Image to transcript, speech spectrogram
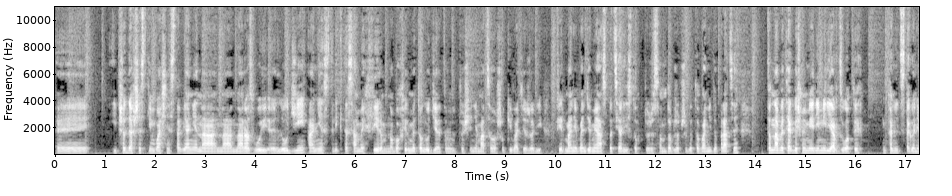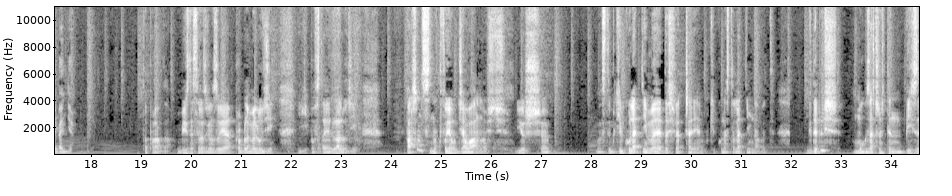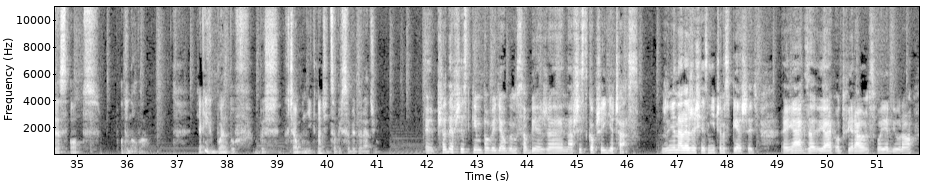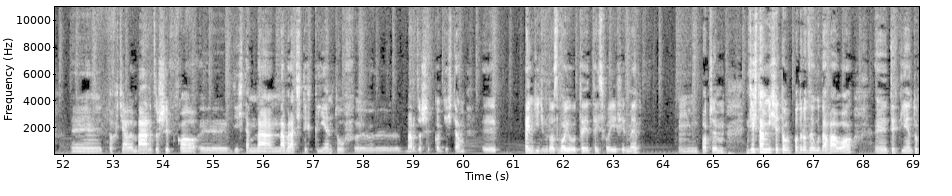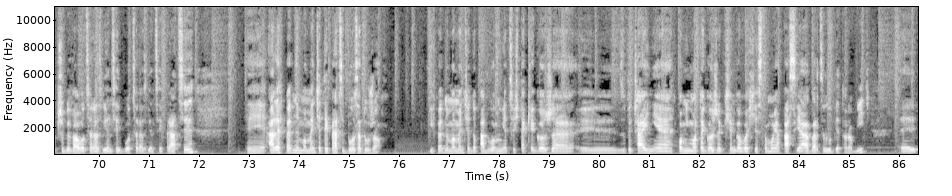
Y, I przede wszystkim właśnie stawianie na, na, na rozwój ludzi, a nie stricte samych firm, no bo firmy to ludzie, to, to się nie ma co oszukiwać. Jeżeli firma nie będzie miała specjalistów, którzy są dobrze przygotowani do pracy, to nawet jakbyśmy mieli miliard złotych, to nic z tego nie będzie. To prawda. Biznes rozwiązuje problemy ludzi i powstaje dla ludzi. Patrząc na Twoją działalność, już e, z tym kilkuletnim e, doświadczeniem, kilkunastoletnim nawet, gdybyś mógł zacząć ten biznes od, od nowa, jakich błędów byś chciał uniknąć i co byś sobie doradził? E, przede wszystkim powiedziałbym sobie, że na wszystko przyjdzie czas, że nie należy się z niczym spieszyć. E, jak, za, jak otwierałem swoje biuro, Y, to chciałem bardzo szybko y, gdzieś tam na, nabrać tych klientów, y, bardzo szybko gdzieś tam pędzić w rozwoju tej, tej swojej firmy. Po czym gdzieś tam mi się to po drodze udawało. Tych klientów przybywało coraz więcej, było coraz więcej pracy, ale w pewnym momencie tej pracy było za dużo i w pewnym momencie dopadło mnie coś takiego, że yy, zwyczajnie, pomimo tego, że księgowość jest to moja pasja, bardzo lubię to robić,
